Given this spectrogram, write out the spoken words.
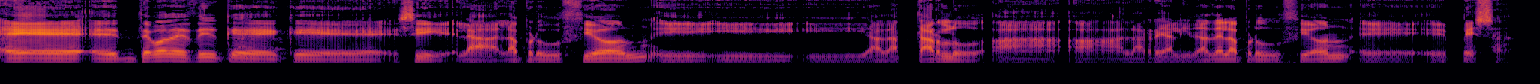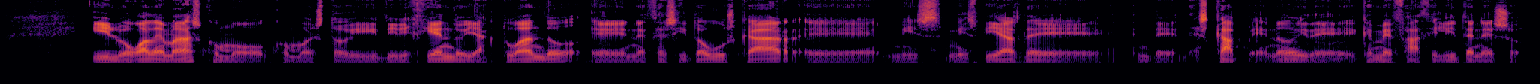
debo decir que, sí, la, producción y, adaptarlo a, a, la realidad de la producción pesa. Y luego, además, como, como estoy dirigiendo y actuando, eh, necesito buscar eh, mis, mis, vías de, de, escape ¿no? y de, que me faciliten eso.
